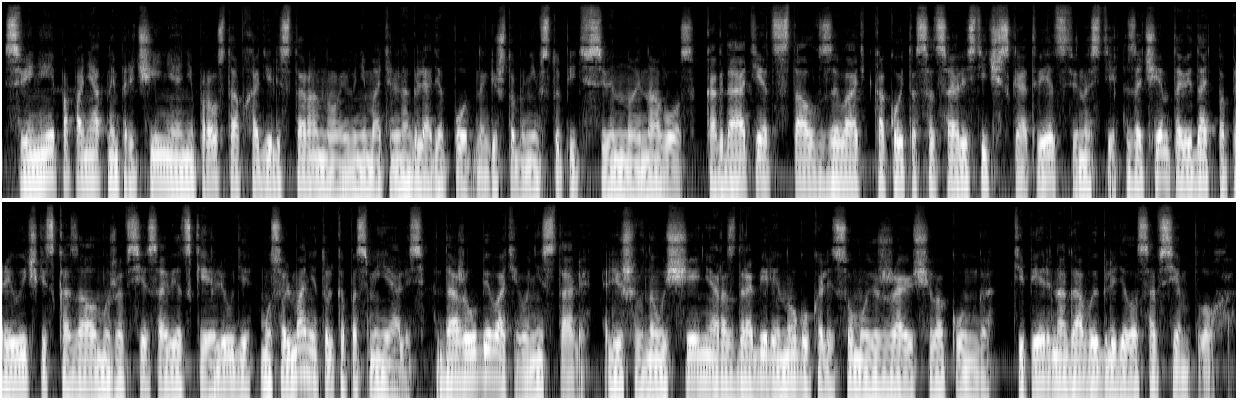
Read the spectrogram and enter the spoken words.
Свиней по понятной причине они просто обходили стороной, внимательно глядя под ноги, чтобы не вступить в свиной навоз. Когда отец стал взывать к какой-то социалистической ответственности, зачем-то, видать, по привычке сказал, мы же все советские люди, мусульмане только только посмеялись. Даже убивать его не стали. Лишь в наущение раздробили ногу колесом уезжающего кунга. Теперь нога выглядела совсем плохо.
